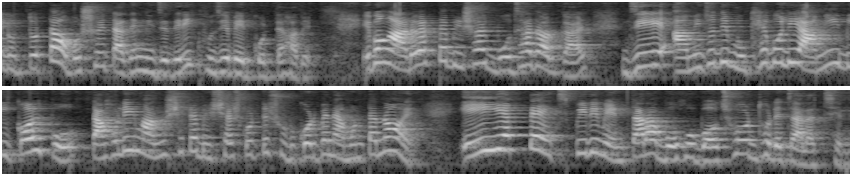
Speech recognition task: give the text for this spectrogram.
এর উত্তরটা অবশ্যই তাদের নিজেদেরই খুঁজে বের করতে হবে। এবং আরও একটা বিষয় বোঝা দরকার যে আমি যদি মুখে বলি আমি বিকল্প, তাহলেই মানুষ সেটা বিশ্বাস করতে শুরু করবেন এমনটা নয়। এই একটা এক্সপেরিমেন্ট তারা বহু বছর ধরে চালাচ্ছেন।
